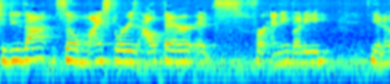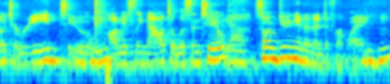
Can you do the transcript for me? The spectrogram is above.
to do that. So my story's out there. It's for anybody you know, to read, to Mm-hmm. obviously now to listen to. Yeah. So I'm doing it in a different way. Mm-hmm.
